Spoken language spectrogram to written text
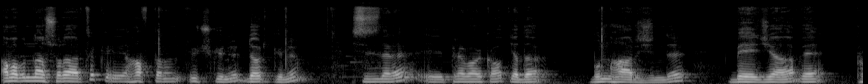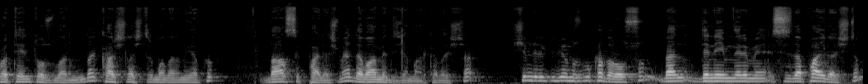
Ama bundan sonra artık e, haftanın 3 günü, 4 günü sizlere e, pre-workout ya da bunun haricinde BCA ve protein tozlarının da karşılaştırmalarını yapıp daha sık paylaşmaya devam edeceğim arkadaşlar. Şimdilik videomuz bu kadar olsun. Ben deneyimlerimi sizle paylaştım.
